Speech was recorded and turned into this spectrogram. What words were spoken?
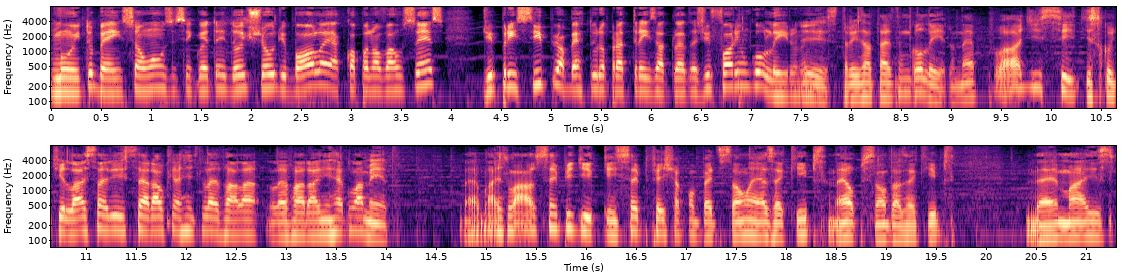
Muito bem, são 11h52, show de bola, é a Copa Nova Russense. De princípio, abertura para três atletas de fora e um goleiro, né? Isso, três atletas e um goleiro, né? Pode se discutir lá, isso aí será o que a gente levar lá, levará em regulamento. Né? Mas lá eu sempre digo, quem sempre fecha a competição é as equipes, né? A opção das equipes, né? Mas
